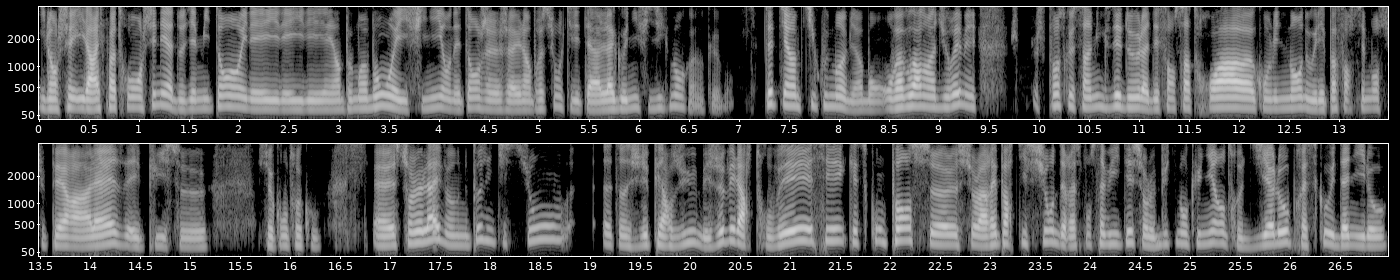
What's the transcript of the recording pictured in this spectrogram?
il enchaîne, il pas trop à enchaîner. À deuxième mi-temps, il est, il, est, il est un peu moins bon et il finit en étant, j'avais l'impression qu'il était à l'agonie physiquement. Bon. Peut-être qu'il y a un petit coup de moins bien. Bon, on va voir dans la durée, mais je, je pense que c'est un mix des deux. La défense à 3 qu'on lui demande où il n'est pas forcément super à l'aise et puis ce ce contre-coup. Euh, sur le live, on nous pose une question. Attends, je l'ai perdu, mais je vais la retrouver. C'est qu'est-ce qu'on pense euh, sur la répartition des responsabilités sur le but mancunien entre Diallo, Presco et Danilo?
